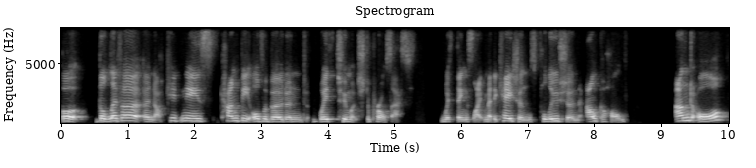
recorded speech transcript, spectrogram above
But the liver and our kidneys can be overburdened with too much to process with things like medications, pollution, alcohol. and or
